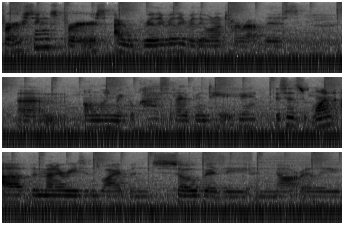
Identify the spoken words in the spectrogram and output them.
first things first, I really, really, really want to talk about this um, online makeup class that I've been taking. This is one of the many reasons why I've been so busy and not really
